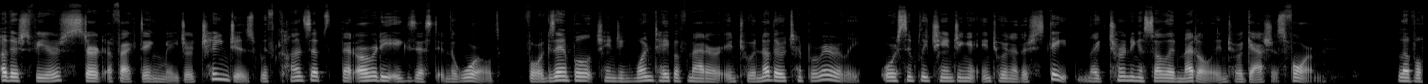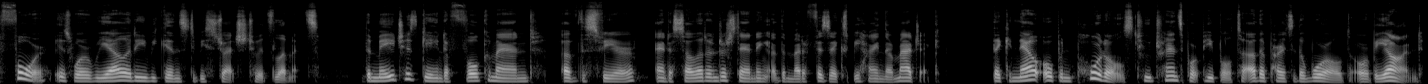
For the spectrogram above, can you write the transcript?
Other spheres start affecting major changes with concepts that already exist in the world, for example, changing one type of matter into another temporarily, or simply changing it into another state, like turning a solid metal into a gaseous form. Level 4 is where reality begins to be stretched to its limits. The mage has gained a full command of the sphere and a solid understanding of the metaphysics behind their magic. They can now open portals to transport people to other parts of the world or beyond,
